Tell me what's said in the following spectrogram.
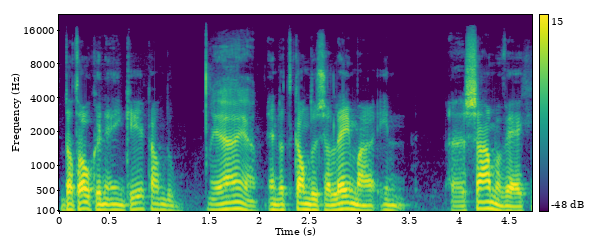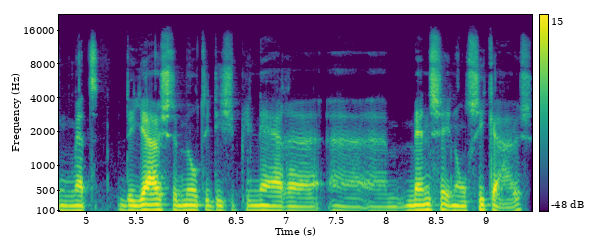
dat ook in één keer kan doen. Ja, ja. En dat kan dus alleen maar in uh, samenwerking met de juiste multidisciplinaire uh, mensen in ons ziekenhuis.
